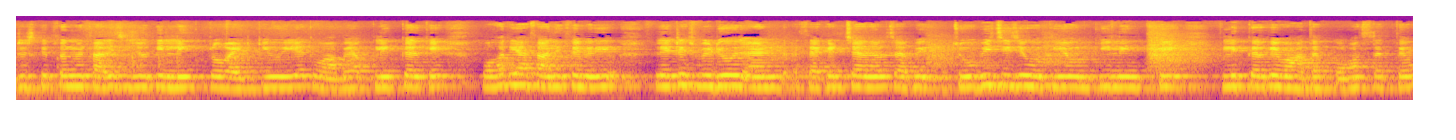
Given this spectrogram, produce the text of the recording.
डिस्क्रिप्शन में सारी चीज़ों की लिंक प्रोवाइड की हुई है तो वहाँ पे आप क्लिक करके बहुत ही आसानी से मेरी latest video and second channel फिर जो भी चीज़ें होती हैं, उनकी लिंक पे क्लिक करके वहाँ तक पहुँच सकते हो।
